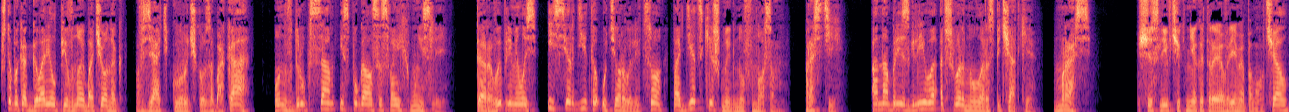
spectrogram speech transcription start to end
чтобы, как говорил пивной бочонок, взять курочку за бока, он вдруг сам испугался своих мыслей. Тера выпрямилась и сердито утерла лицо, по-детски шмыгнув носом. «Прости». Она брезгливо отшвырнула распечатки. «Мразь». Счастливчик некоторое время помолчал,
